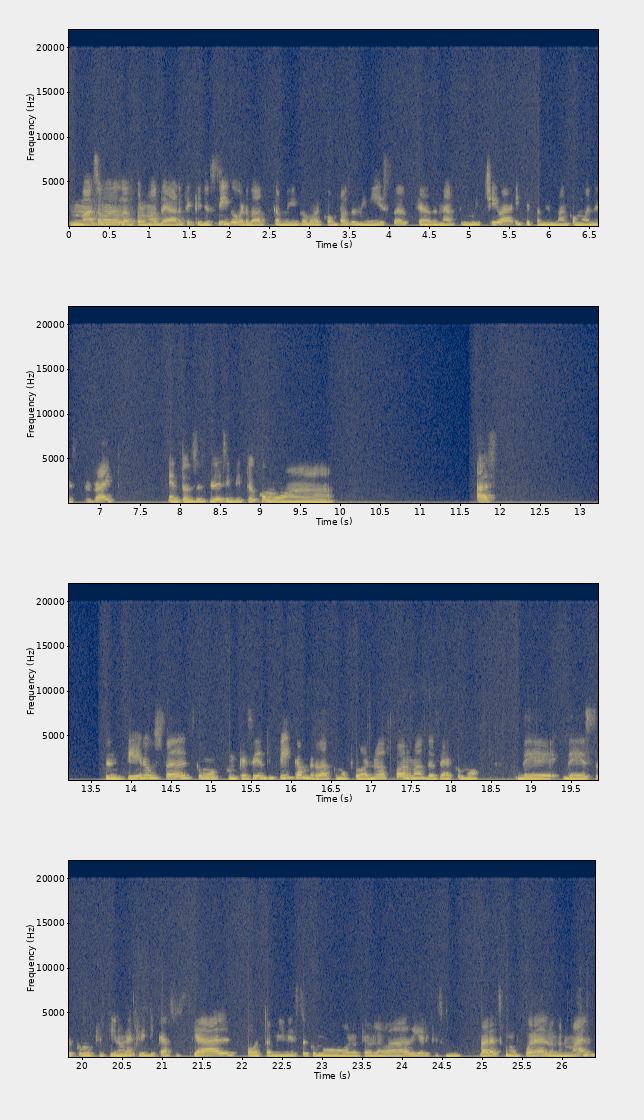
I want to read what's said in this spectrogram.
más o menos las formas de arte que yo sigo, ¿verdad? También como de compas feministas que hacen arte muy chiva y que también van como en este right. Entonces les invito como a, a sentir ustedes como con qué se identifican, ¿verdad? Como probar nuevas formas, ya sea como de, de, esto como que tiene una crítica social o también esto como lo que hablaba Dadier, que son varas como fuera de lo normal.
